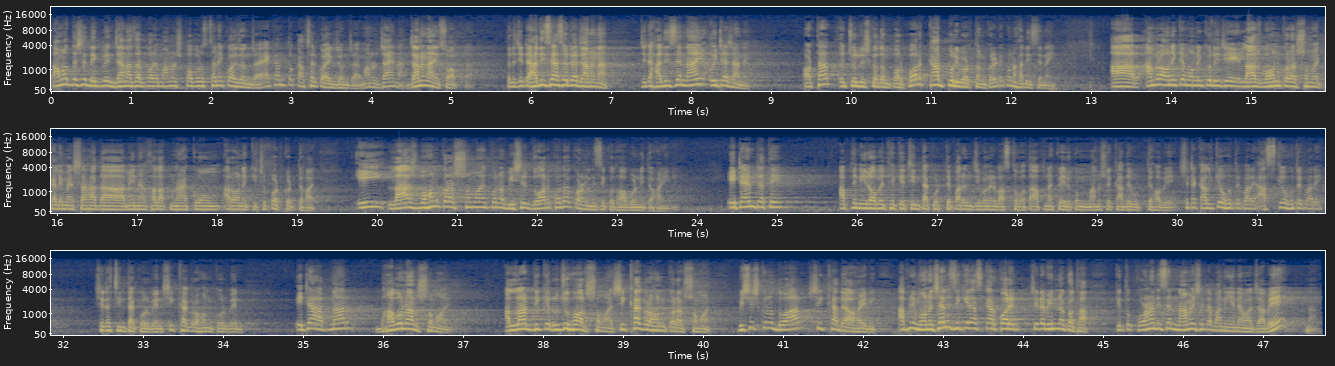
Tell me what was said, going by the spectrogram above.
তো আমার দেশে দেখবেন জানাজার পরে মানুষ কবরস্থানে কয়জন যায়? একান্ত কাছের কয়েকজন যায়। মানুষ যায় না, জানে না এই সবটা তাহলে যেটা হাদিসে আছে ওইটা জানে না। যেটা হাদিসে নাই, ওইটা জানে। অর্থাৎ ওই চল্লিশ কদম পর পর কাঁধ পরিবর্তন করে, এটা কোনো হাদিসে নাই। আর আমরা অনেকে মনে করি যে লাশ বহন করার সময় কালিমায় শাহাদা মিনা খালাক নাকুম আরও অনেক কিছু পট করতে হয়। এই লাশ বহন করার সময় কোনো বিশেষ দোয়ার কথা করোনা দিছে কোথাও বর্ণিত হয়নি। এই টাইমটাতে আপনি নীরবে থেকে চিন্তা করতে পারেন জীবনের বাস্তবতা, আপনাকে এরকম মানুষের কাঁধে উঠতে হবে। সেটা কালকেও হতে পারে, আজকেও হতে পারে। সেটা চিন্তা করবেন, শিক্ষা গ্রহণ করবেন। এটা আপনার ভাবনার সময়, আল্লাহর দিকে রুজু হওয়ার সময়, শিক্ষা গ্রহণ করার সময়। বিশেষ কোনো দোয়ার শিক্ষা দেওয়া হয়নি। আপনি মনে চাইলে জিকির করেন, সেটা ভিন্ন কথা। কিন্তু করোনা দিসের নামে সেটা বানিয়ে নেওয়া যাবে না।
